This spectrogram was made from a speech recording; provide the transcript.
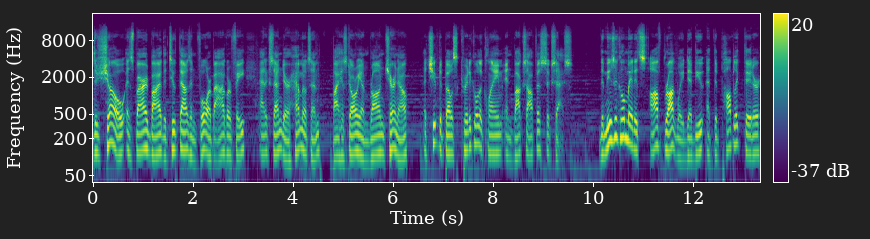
The show, inspired by the 2004 biography Alexander Hamilton by historian Ron Chernow, achieved both critical acclaim and box office success. The musical made its off-Broadway debut at the Public Theater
